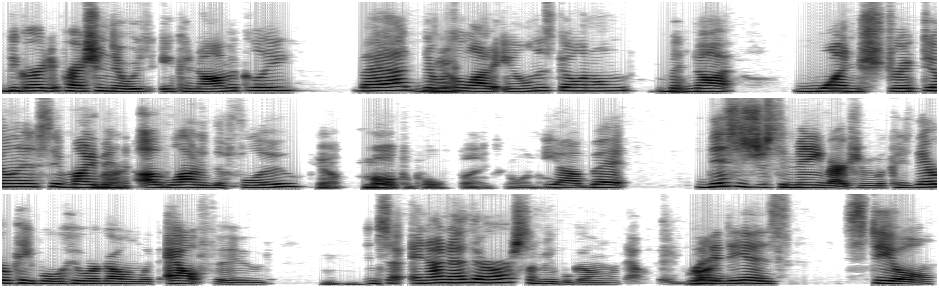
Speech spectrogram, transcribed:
the Great Depression there was economically bad. There was a lot of illness going on, but not one strict illness. It might have been Right. a lot of the flu. Yeah, multiple things going on. Yeah, but this is just a mini version because there were people who were going without food, Mhm. and so and I know there are some people going without food, but it is still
